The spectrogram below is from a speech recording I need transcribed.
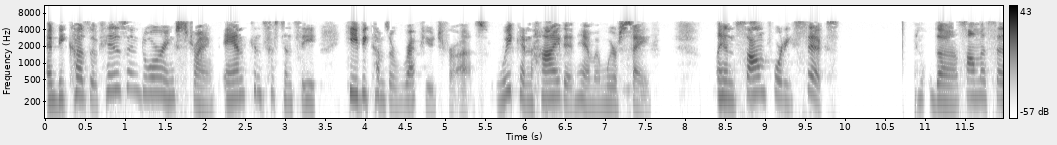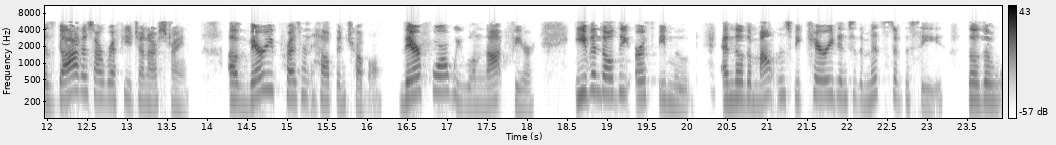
And because of his enduring strength and consistency, he becomes a refuge for us. We can hide in him and we're safe. In Psalm 46, the psalmist says, God is our refuge and our strength, a very present help in trouble. Therefore we will not fear, even though the earth be moved, and though the mountains be carried into the midst of the sea, though the,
